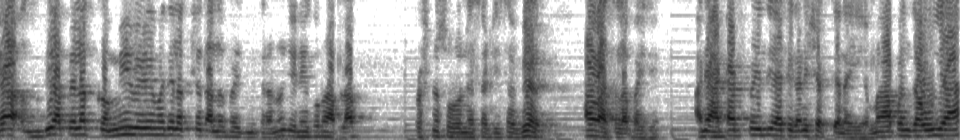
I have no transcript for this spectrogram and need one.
या अगदी आपल्याला कमी वेळेमध्ये लक्षात आलं पाहिजे मित्रांनो जेणेकरून आपला प्रश्न सोडवण्यासाठीचा वेळ हा वाचला पाहिजे. आणि आठ आठचं या ठिकाणी शक्य नाहीये. मग आपण जाऊया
